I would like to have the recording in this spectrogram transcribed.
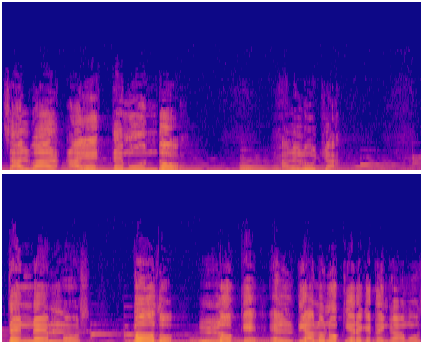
salvar a este mundo. Aleluya. Tenemos todo lo que el diablo no quiere que tengamos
